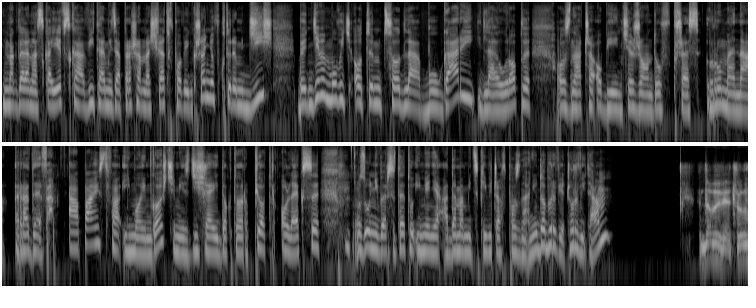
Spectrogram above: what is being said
Magdalena Skajewska, witam i zapraszam na Świat w Powiększeniu, w którym dziś będziemy mówić o tym, co dla Bułgarii i dla Europy oznacza objęcie rządów przez Rumena Radewa. A Państwa i moim gościem jest dzisiaj dr Piotr Oleksy z Uniwersytetu imienia Adama Mickiewicza w Poznaniu. Dobry wieczór, witam. Dobry wieczór.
